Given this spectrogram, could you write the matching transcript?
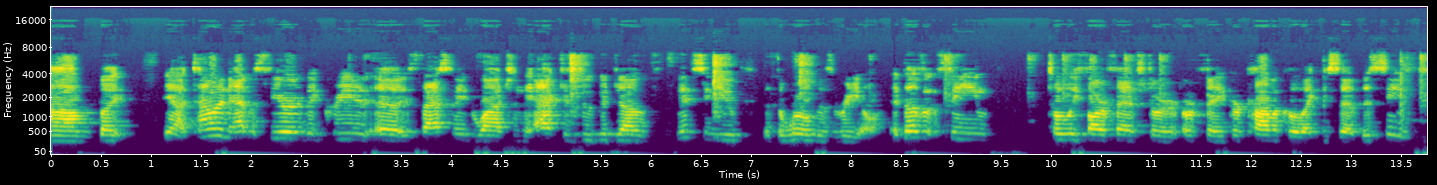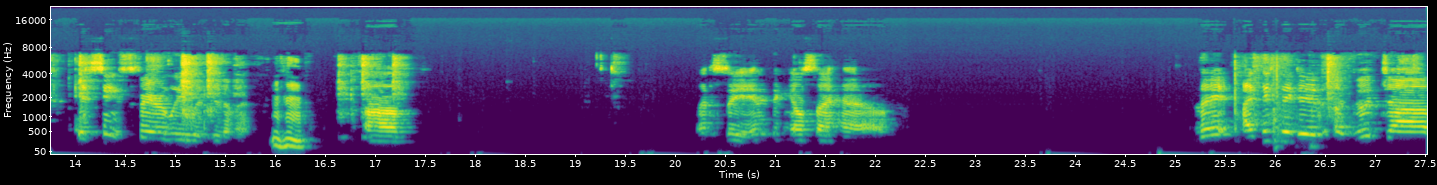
Um, but yeah, town and atmosphere they created uh, is fascinating to watch, and the actors do a good job convincing you that the world is real. It doesn't seem totally far fetched or, or fake or comical, like you said. This seems it seems fairly legitimate. Mm-hmm. Um, let's see, anything else I have? They, I think they did a good job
